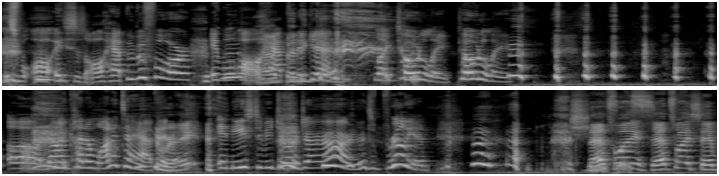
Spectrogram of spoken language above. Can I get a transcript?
This will all. This has all happened before. It will all happen, Happen again. again. Like totally, totally. Oh, now I kind of want it to happen. Right? It needs to be George R. R. It's brilliant. That's why. That's why Sam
